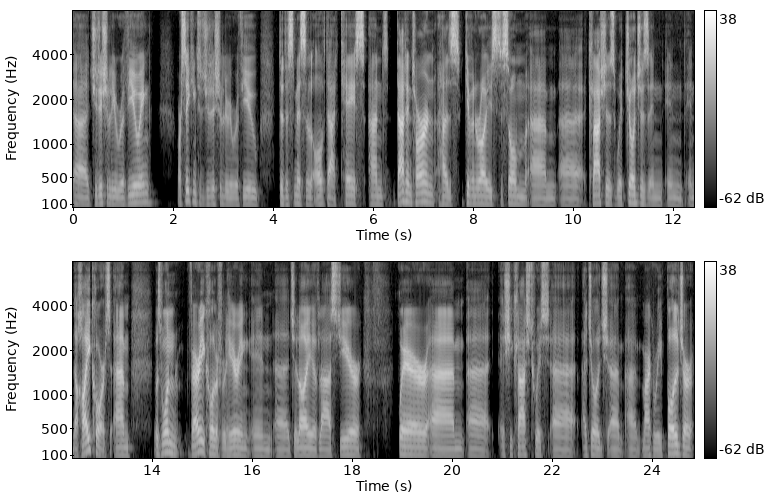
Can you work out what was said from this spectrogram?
uh, judicially reviewing or seeking to judicially review the dismissal of that case. And that in turn has given rise to some um, uh, clashes with judges in, in, in the High Court. Um, was one very colourful hearing in uh, July of last year where um, uh, she clashed with uh, a judge, um, uh, Marguerite Bolger,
